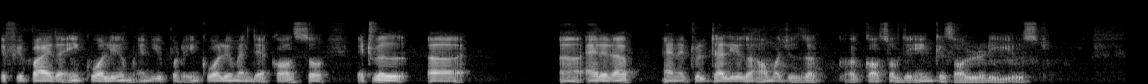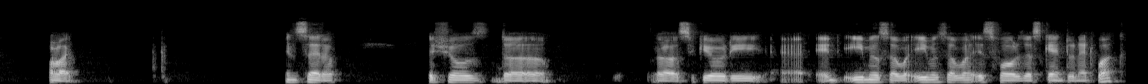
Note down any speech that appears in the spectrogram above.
if you buy the ink volume and you put ink volume and their cost. So it will uh, add it up and it will tell you the how much is the cost of the ink is already used. All right. In setup it shows the uh, security uh, email server email server is for the scan to network.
